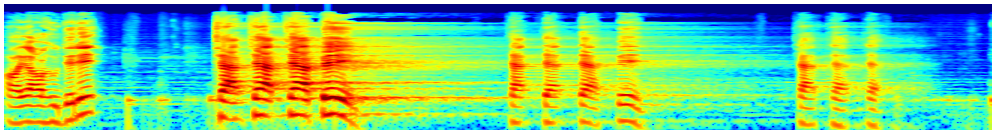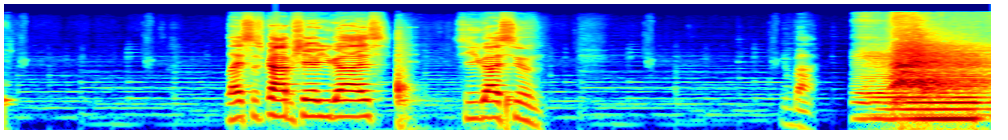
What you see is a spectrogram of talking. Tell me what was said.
All y'all who did it, tap, tap, tap in. Tap, tap, tap in. Tap, tap, tap. Like, subscribe, share, you guys. See you guys soon. Goodbye.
